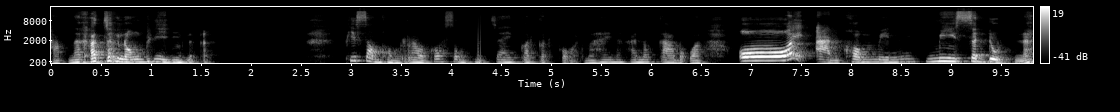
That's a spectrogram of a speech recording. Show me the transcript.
ครับนะคะ จากน้องบีมนะพี่ส่องของเราก็ส่งหัวใจกอดๆมาให้นะคะ น้องกาบอกว่า โอ้ยอ่านคอมเมนต์มีสะดุดนะ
